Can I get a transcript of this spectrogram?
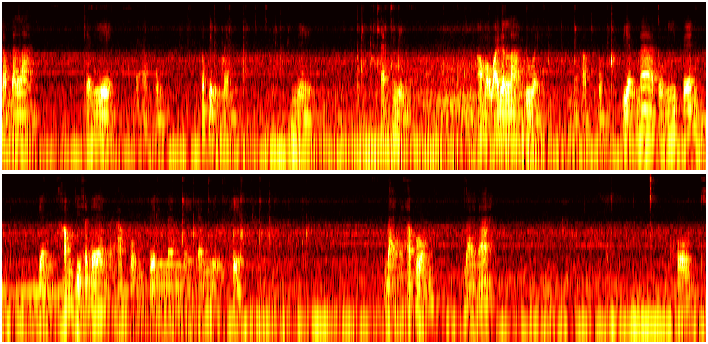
กับด้านล่างแค่นี้เองนะครับผมก็เป็น man name admin เอามาไว้ด้านล่างด้วยนะครับผมเปลี่ยนหน้าตรงนี้เป็นเปลี่ยนคำที่แสดงนะครับผมเป็น man name admin page ได้ไหมครับผมได้นะโอเค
